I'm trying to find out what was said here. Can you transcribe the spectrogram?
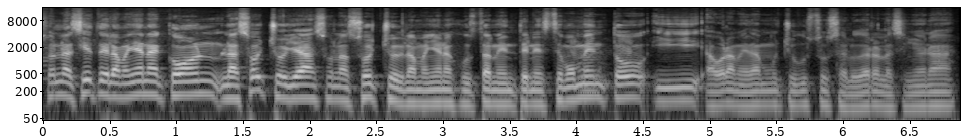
Son las 7 de la mañana con las 8 ya, son las 8 de la mañana justamente en este momento y ahora me da mucho gusto saludar a la señora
